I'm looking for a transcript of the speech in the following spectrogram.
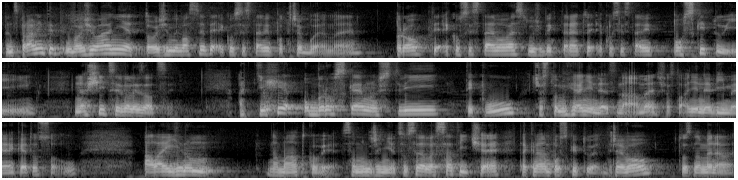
ten správný typ uvažování je to, že my vlastně ty ekosystémy potřebujeme pro ty ekosystémové služby, které ty ekosystémy poskytují naší civilizaci. A těch je obrovské množství typů, často my ani neznáme, často ani nevíme, jaké to jsou, ale jenom na Mátkově. Samozřejmě, co se lesa týče, tak nám poskytuje dřevo, to znamená,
